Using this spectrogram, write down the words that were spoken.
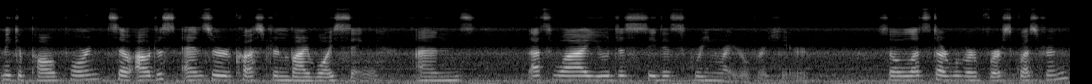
make a PowerPoint. So I'll just answer a question by voicing and that's why you just see this screen right over here. So let's start with our first question.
